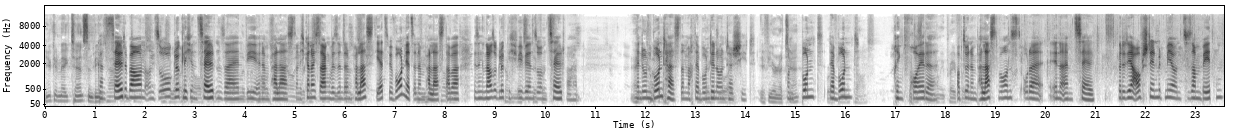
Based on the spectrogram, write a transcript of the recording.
Du kannst Zelte bauen und so glücklich in Zelten sein wie in einem Palast. Und ich kann euch sagen, wir sind im Palast jetzt. Wir wohnen jetzt in einem Palast, aber wir sind genauso glücklich, wie wir in so einem Zelt waren. Wenn du einen Bund hast, dann macht der Bund den Unterschied. Und Bund, der Bund bringt Freude, ob du in einem Palast wohnst oder in einem Zelt. Würdet ihr aufstehen mit mir und zusammen beten?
